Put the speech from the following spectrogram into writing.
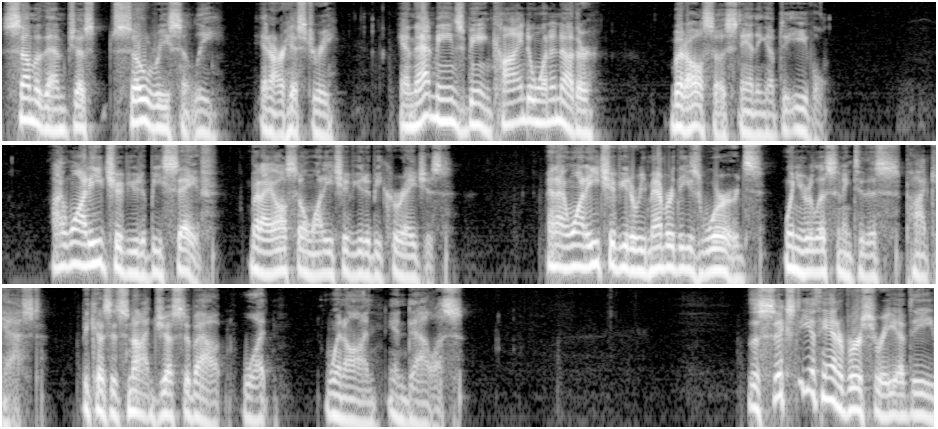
some of them just so recently in our history. And that means being kind to one another, but also standing up to evil. I want each of you to be safe, but I also want each of you to be courageous. And I want each of you to remember these words when you're listening to this podcast, because it's not just about what went on in Dallas. The 60th anniversary of the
